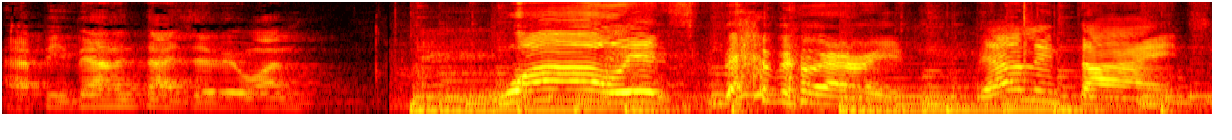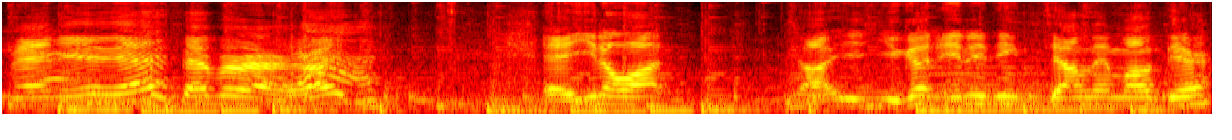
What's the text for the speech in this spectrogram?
Happy Valentine's, everyone. Wow, it's February. Valentine's, man. Yeah, yeah, February, right? Hey, you know what? Uh, you, you got anything to tell them out there?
